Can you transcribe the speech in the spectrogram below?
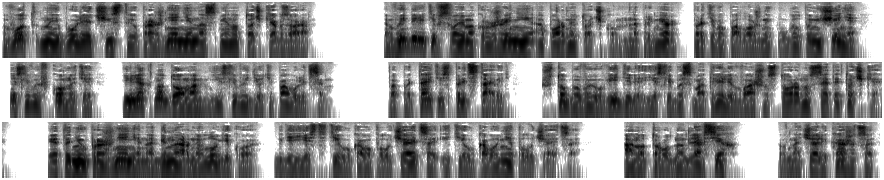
Вот наиболее чистые упражнения на смену точки обзора. Выберите в своем окружении опорную точку, например, противоположный угол помещения, если вы в комнате, или окно дома, если вы идете по улице. Попытайтесь представить, что бы вы увидели, если бы смотрели в вашу сторону с этой точки. Это не упражнение на бинарную логику, где есть те, у кого получается, и те, у кого не получается. Оно трудно для всех. Вначале кажется,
